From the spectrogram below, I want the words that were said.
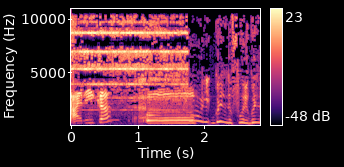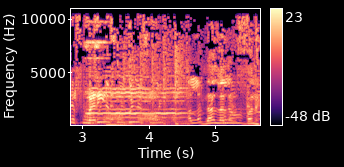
عريكة و فول. قلنا فول قلنا فول. قلنا فول قلنا فول. الله. لا لا لا مو. بالك.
